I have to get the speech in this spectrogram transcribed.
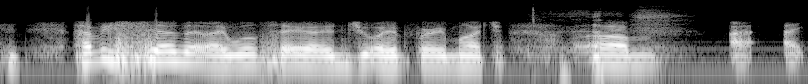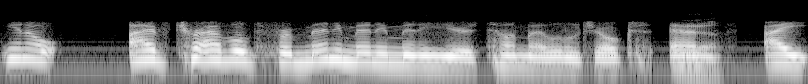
having said that, I will say I enjoy it very much. Um, I, I, you know, I've traveled for many, many, many years telling my little jokes, and Yeah. I,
